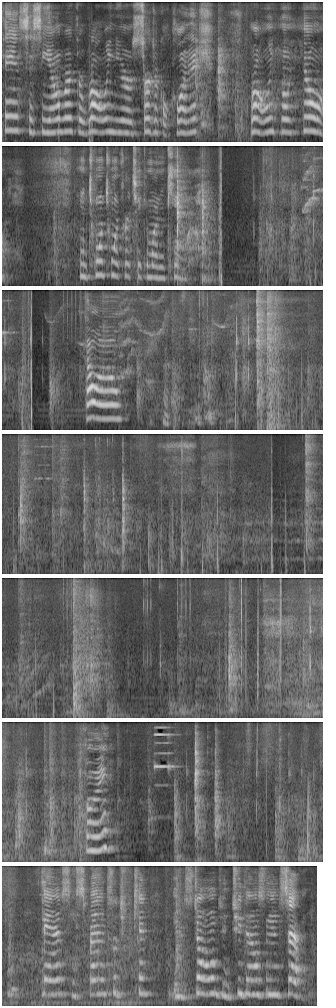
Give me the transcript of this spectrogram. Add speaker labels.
Speaker 1: This is the Raleigh Neurosurgical Clinic, Raleigh, North Carolina. Oh, In 2023, take them on your camera. Hello. Fine. There's Hispanic certificate installed in 2007.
